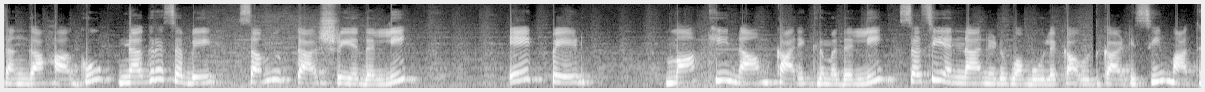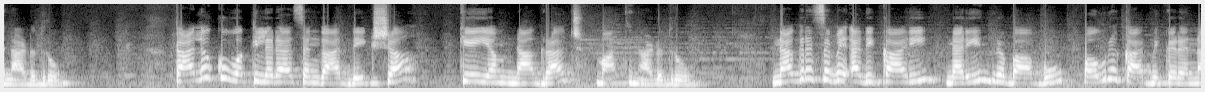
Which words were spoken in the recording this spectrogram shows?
ಸಂಘ ಹಾಗೂ ನಗರಸಭೆ ಸಂಯುಕ್ತಾಶ್ರಯದಲ್ಲಿ ಏಕ್ ಪೇಡ್ ಮಾಕಿ ನಾಮ್ ಕಾರ್ಯಕ್ರಮದಲ್ಲಿ ಸಸಿಯನ್ನ ನೆಡುವ ಮೂಲಕ ಉದ್ಘಾಟಿಸಿ ಮಾತನಾಡಿದರು. ತಾಲೂಕು ವಕೀಲರ ಸಂಘ ಅಧ್ಯಕ್ಷ ಕೆಎಂ ನಾಗರಾಜ್ ಮಾತನಾಡಿದರು. ನಗರಸಭೆ ಅಧಿಕಾರಿ ನರೇಂದ್ರ ಬಾಬು, ಪೌರ ಕಾರ್ಮಿಕರನ್ನ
